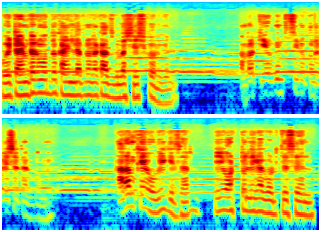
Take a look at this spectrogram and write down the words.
ওই টাইমটার মধ্যে কাইন্ডলি আপনারা কাজগুলো শেষ করবেন। আমরা কেউ কিন্তু চিরকালে বেঁচে থাকব না। হারাম খেয়ে হবি কি, স্যার? এই অট্টলিকা করতেছেন এই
